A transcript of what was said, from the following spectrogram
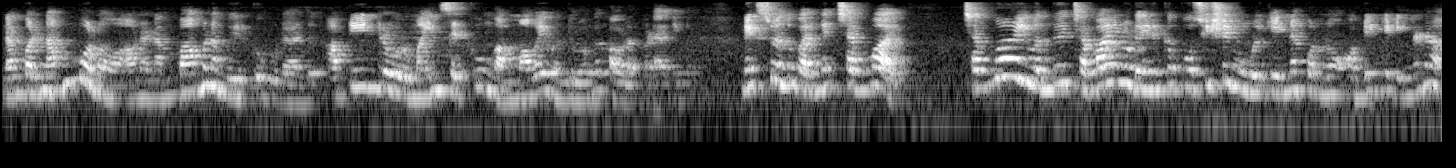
நம்ம நம்பணும். அவனை நம்பாம நம்ம இருக்கக்கூடாது அப்படின்ற ஒரு மைண்ட் செட்க்கு உங்க அம்மாவே வந்துருவாங்க. கவலைப்படாதீங்க. நெக்ஸ்ட் வந்து பாருங்க செவ்வாய். செவ்வாய் வந்து செவ்வாயினோட இருக்க பொசிஷன் உங்களுக்கு என்ன பண்ணும் அப்படின்னு கேட்டீங்கன்னா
